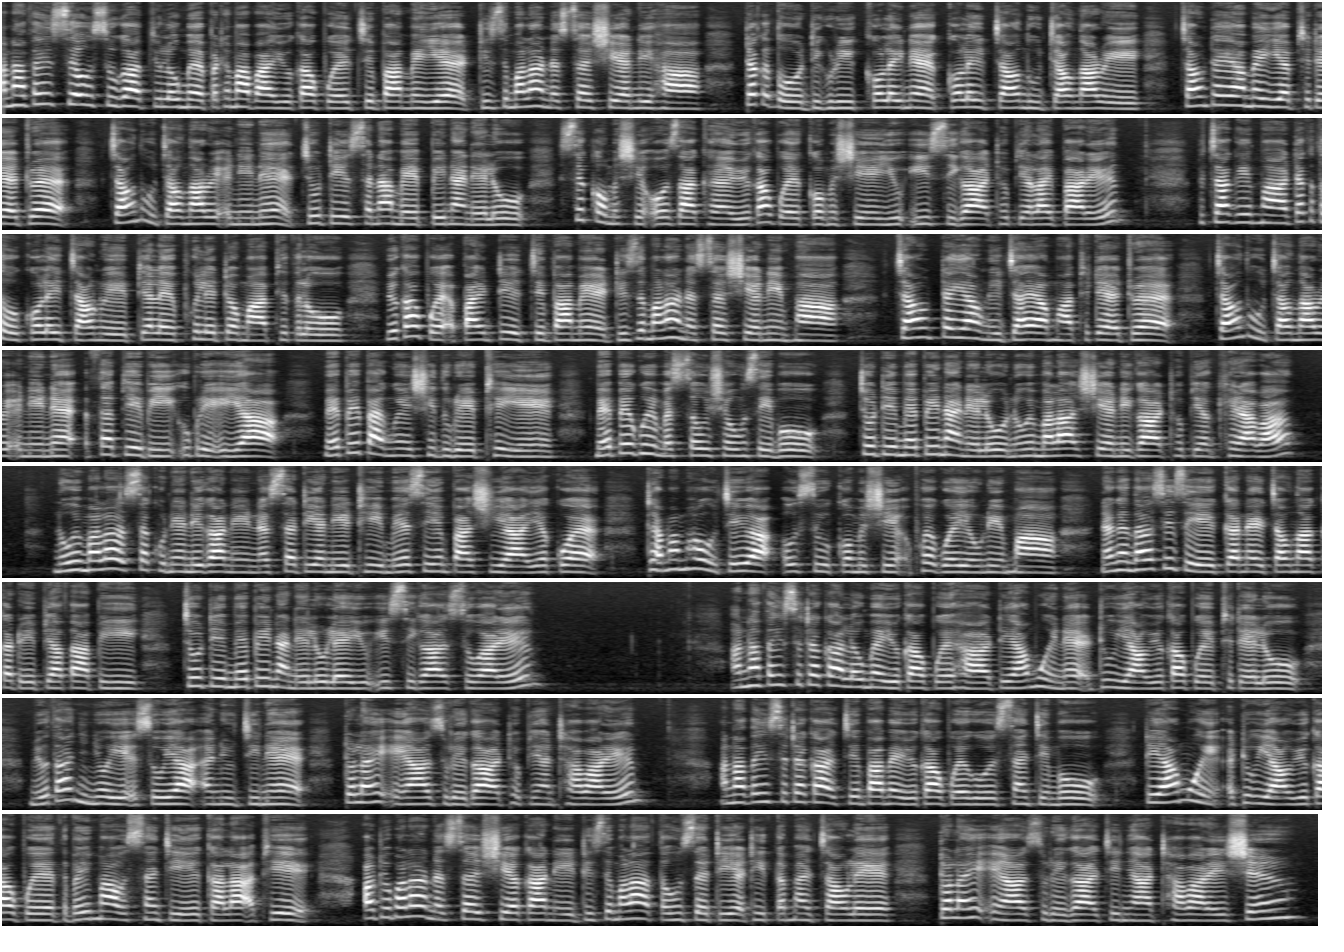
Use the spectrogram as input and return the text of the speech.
အနာသိန်းစစ်အုပ်စုကပြုလုပ်မဲ့ပထမပိုင်းရွေးကောက်ပွဲကျင်းပမယ့်ရက်ဒီဇင်ဘာလ28ရက်နေ့ဟာတက္ကသိုလ်ဒီဂရီကောလိပ်နဲ့ကောလိပ်ကျောင်းသူကျောင်းသားတွေကျောင်းတက်ရမယ့်ရက်ဖြစ်တဲ့အတွက်ကျောင်းသူကျောင်းသားတွေအနေနဲ့ကြိုတင်ဆန္ဒမဲပေးနိုင်တယ်လို့စစ်ကော်မရှင်ဩဇာခံရွေးကောက်ပွဲကော်မရှင် UEC ကထုတ်ပြန်လိုက်ပါတယ်။မကြခင်မှာတက္ကသိုလ်ကောလိပ်ကျောင်းတွေပြည်လဲဖွင့်လှစ်တော့မှာဖြစ်သလိုရွေးကောက်ပွဲအပိုင်း1ကျင်းပမယ့်ဒီဇင်ဘာလ28ရက်နေ့မှာ ကျောင်းတက်ရောက်နေကြရမှာဖြစ်တဲ့အတွက်ကျောင်းသူကျောင်းသားတွေအနေနဲ့အသက်ပြည့်ပြီးဥပဒေအရမဲပေးပိုင်ခွင့်ရှိသူတွေဖြစ်ရင်မဲပေးခွင့်မဆုံးရှုံးစေဖို့ကြိုတင်မဲပေးနိုင်တယ်လို့နိုဝင်ဘာလ10ရက်နေ့ကထုတ်ပြန်ခဲ့တာပါ။နိုဝင်ဘာလ19ရက်နေ့ကနေ21ရက်နေ့အထိမဲစင်းပါရှိယာရက်ကွက်ဒါမှမဟုတ်ကျေးရွာအုပ်စုကော်မရှင်အဖွဲ့ခွဲရုံးတွေမှာနိုင်ငံသားစစ်စေကတ်တဲ့ចောင်းသားကတ်တွေပြသပြီးကြိုတင်မဲပေးနိုင်တယ်လို့လည်း UEC ကဆိုရတယ်။ အာနာသိန်းစစ်တပ်ကလုံမဲ့ရွေးကောက်ပွဲဟာတရားမဝင်တဲ့အထူးအရာရွေးကောက်ပွဲဖြစ်တယ်လို့မြို့သားညီညွတ်ရေးအစိုးရ NUG နဲ့တော်လိုင်းအင်အားစုတွေကထုတ်ပြန်ထားပါတယ်။အာနာသိန်းစစ်တပ်ကကျင်းပမဲ့ရွေးကောက်ပွဲကိုစန့်ကျင်ဖို့တရားမဝင်အထူးအရာရွေးကောက်ပွဲတပိတ်မှောက်စန့်ကျင်ကာလအဖြစ်အော်တိုဘာလ28ရက်ကနေဒီဇင်ဘာလ31ရက်အထိသတ်မှတ်ကြောင်းလဲတော်လိုင်းအင်အားစုတွေကကြေညာထားပါတယ်ရှင်။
